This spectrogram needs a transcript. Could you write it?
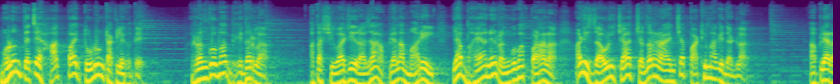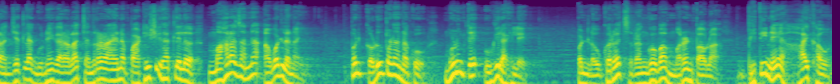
म्हणून त्याचे हातपाय तोडून टाकले होते. रंगोबा भेदरला. आता शिवाजी राजा आपल्याला मारील या भयाने रंगोबा पळाला आणि जावळीच्या चंद्ररायांच्या पाठीमागे दडला. आपल्या राज्यातल्या गुन्हेगाराला चंद्ररायानं पाठीशी घातलेलं महाराजांना आवडलं नाही. पण कडूपणा नको म्हणून ते उगी राहिले. पण लवकरच रंगोबा मरण पावला. भीतीने हाय खाऊन.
